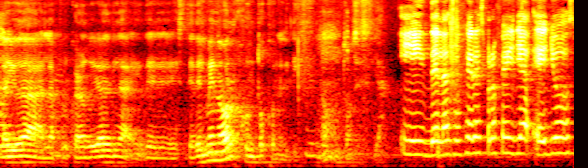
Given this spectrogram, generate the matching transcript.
la ayuda a la Procuraduría de la- de- este, del menor junto con el DIF, ¿no? Entonces ya. Y de las mujeres, profe, ya ellos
